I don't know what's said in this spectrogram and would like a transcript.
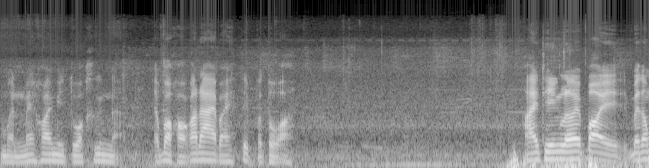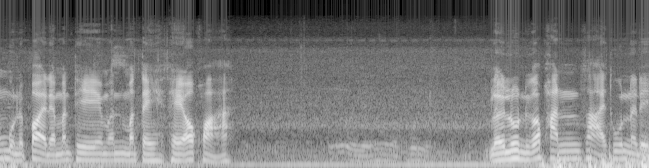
เหมือนไม่ค่อยมีตัวขึ้นอะแต่บอกเขาก็ได้ไปสิบกว่าตัวหายทิ้งเลยปล่อยไม่ต้องหมุนเลยปล่อยเดี๋ยวมันเทมันมันเทเทออกขวา เลยรุ่นก็พันสายทุนนะดิ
